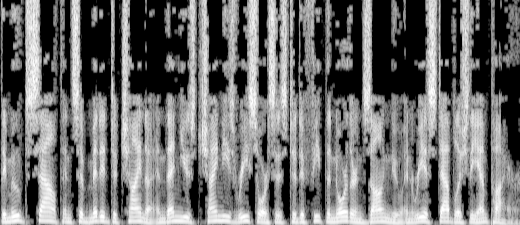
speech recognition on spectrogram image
They moved south and submitted to China and then used Chinese resources to defeat the northern Xiongnu and re-establish the empire.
